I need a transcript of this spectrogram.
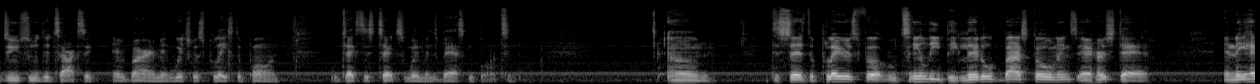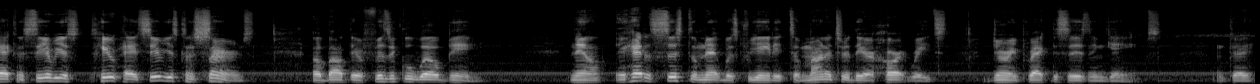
due to the toxic environment which was placed upon Texas Tech's women's basketball team. Um, it says the players felt routinely belittled by Stollings and her staff, and they had serious had serious concerns about their physical well-being. Now, it had a system that was created to monitor their heart rates during practices and games. Okay,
